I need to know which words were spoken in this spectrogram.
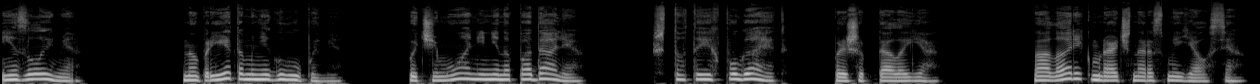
и злыми, но при этом не глупыми. Почему они не нападали? Что-то их пугает, прошептала я. А Ларик мрачно рассмеялся.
